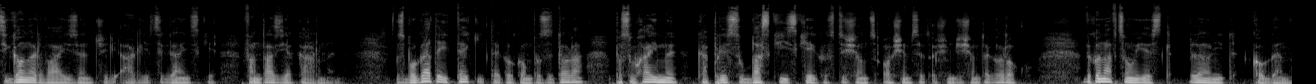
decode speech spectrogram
Zigonerweisen, czyli arie cygańskie, Fantazja Carmen. Z bogatej teki tego kompozytora posłuchajmy kaprysu baskijskiego z 1880 roku. Wykonawcą jest Leonid Kogan.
